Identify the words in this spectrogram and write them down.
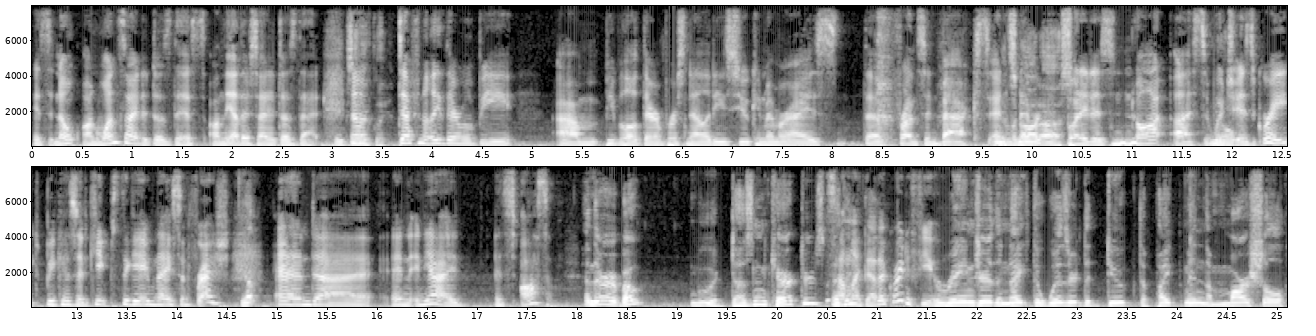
it's no on one side it does this, on the other side it does that. Exactly. Now, definitely, there will be um, people out there and personalities who can memorize the fronts and backs and, and whatever. But it is not us, which is great because it keeps the game nice and fresh. Yep. And uh, and and yeah, it, it's awesome. And there are about ooh, a dozen characters. Something like that. There are quite a few. The ranger, the knight, the wizard, the duke, the pikeman, the marshal,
